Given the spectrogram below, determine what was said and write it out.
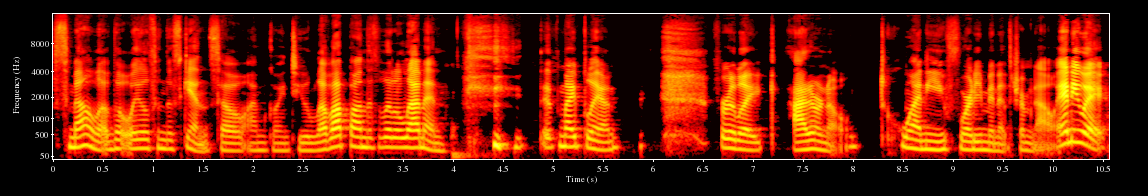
smell of the oils in the skin. So I'm going to love up on this little lemon. That's my plan for like, I don't know, 20, 40 minutes from now. Anyway,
